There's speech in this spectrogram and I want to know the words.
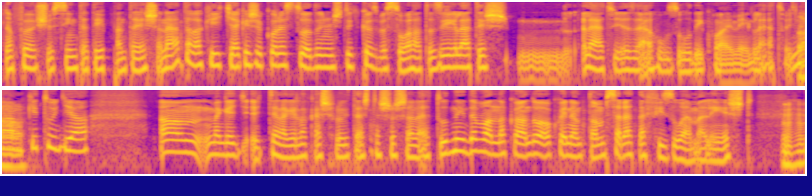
a felső szintet éppen teljesen átalakítják, és akkor ezt tudod, hogy most így közbeszólhat az élet, és lehet, hogy ez elhúzódik, majd még lehet, hogy Aha. nem, ki tudja. Um, meg egy, egy, tényleg egy lakásfelújítást sose lehet tudni, de vannak olyan dolgok, hogy nem tudom, szeretne fizuemelést. Uh-huh.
